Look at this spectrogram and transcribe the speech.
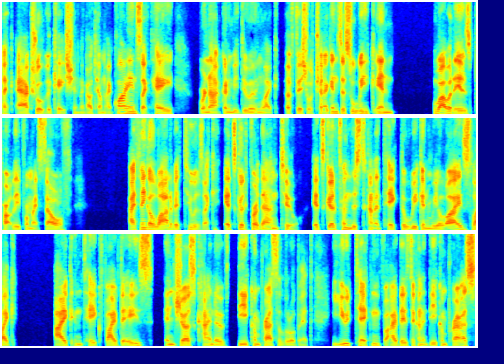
like actual vacation. Like I'll tell my clients like, hey, we're not going to be doing like official check-ins this week. And while it is partly for myself, I think a lot of it too is like it's good for them too. It's good for them just to kind of take the week and realize like I can take five days and just kind of decompress a little bit. You taking five days to kind of decompress,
